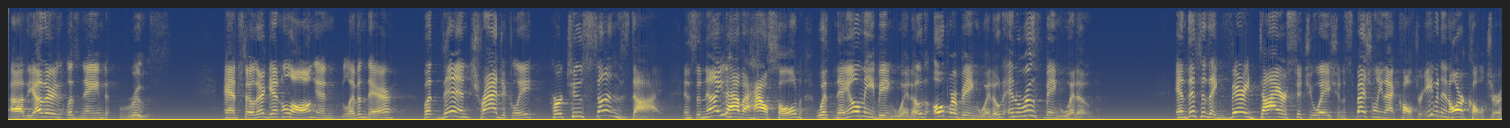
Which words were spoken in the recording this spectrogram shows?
Uh, the other was named Ruth. And so they're getting along and living there. But then, tragically, her two sons die. And so now you have a household with Naomi being widowed, Oprah being widowed, and Ruth being widowed. And this is a very dire situation, especially in that culture. Even in our culture,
